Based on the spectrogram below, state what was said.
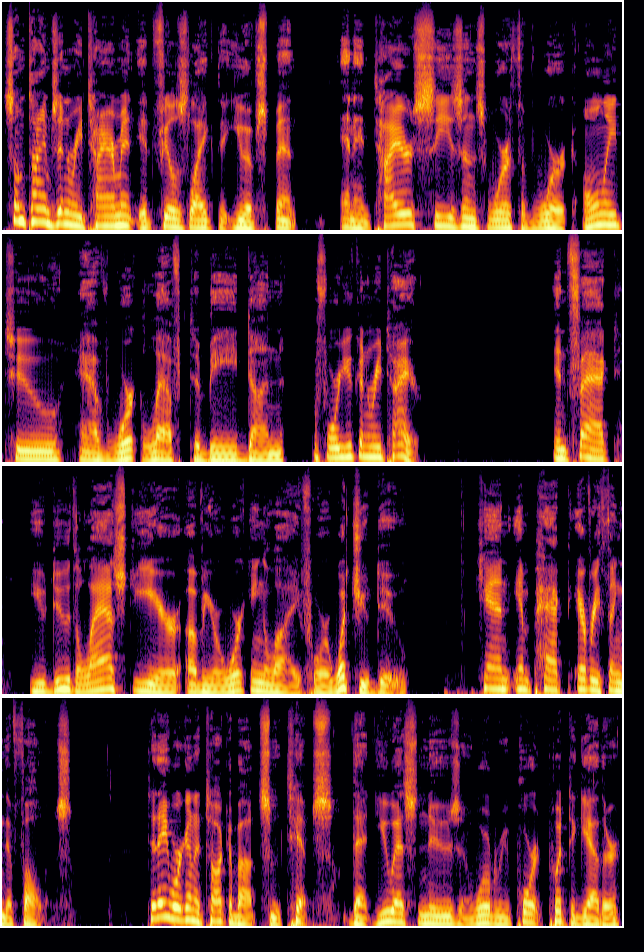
Sometimes in retirement, it feels like that you have spent an entire season's worth of work only to have work left to be done before you can retire. In fact, you do the last year of your working life, or what you do, can impact everything that follows. Today, we're going to talk about some tips that U.S. News and World Report put together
